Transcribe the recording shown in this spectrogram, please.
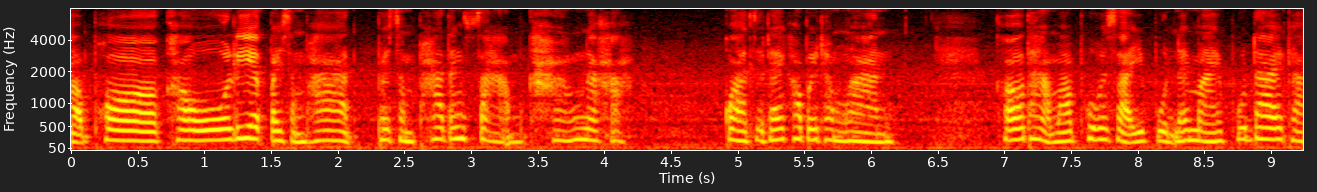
าพอเขาเรียกไปสัมภาษณ์ ไปสัมภาษณ์ตั้งสามครั้งนะคะ กว่าจะได้เข้าไปทำงาน เขาถามว่าพูดภาษาญี่ปุ่นได้ไหมพูดได้ค่ะ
